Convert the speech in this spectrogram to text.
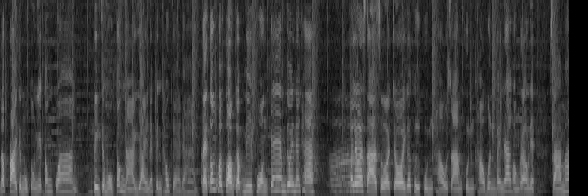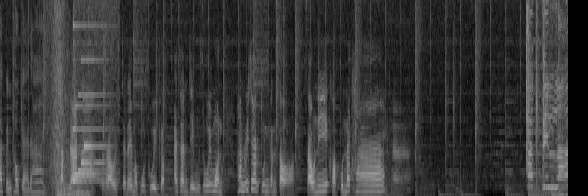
แล้วปลายจมูกตรงนี้ต้องกว้าง ปีกจมูกต้องหนาใหญ่นั่นเป็นเท่าแก่ได้ แต่ต้องประกอบกับมีพวงแก้มด้วยนะคะ เขาเรียกว่าซาสัวจอยก็คือขุนเขาสามขุนเขาบนใบหน้าของเราเนี่ยสามารถเป็นเท่าแก่ได้ สัปดาห์หน้าเราจะได้มาพูดคุยกับอาจารย์จิ๋วสุวิมลพันวิชาติคุณกันต่อ เสาร์นี้ขอบคุณนะคะ Happy Life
